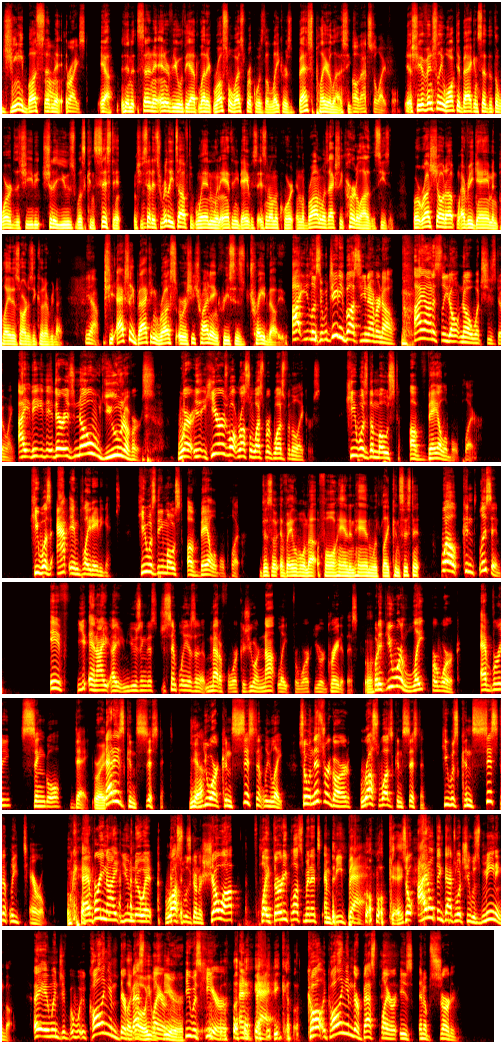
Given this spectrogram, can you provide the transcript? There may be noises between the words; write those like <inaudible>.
Jeanie Buss said Oh, in an, Christ. yeah, and it said in an interview with the Athletic, Russell Westbrook was the Lakers' best player last season. Oh, that's delightful. Yeah, she eventually walked it back and said that the word that she should have used was consistent. And she hmm. said it's really tough to win when Anthony Davis isn't on the court and LeBron was actually hurt a lot of the season. But Russ showed up every game and played as hard as he could every night. Yeah. Is she actually backing Russ or is she trying to increase his trade value? I listen with Jeanie Buss. You never know. <laughs> I honestly don't know what she's doing. I the, the- there is no universe where here's what Russell Westbrook was for the Lakers. He was the most available player. He was at and played 80 games. He was the most available player. Does available not fall hand in hand with like consistent? Well, con- listen, if you and I, I'm using this just simply as a metaphor because you are not late for work. You are great at this. Uh. But if you were late for work every single day, Right. that is consistent. yeah. You are consistently late. So in this regard, Russ was consistent. He was consistently terrible. Okay. Every night you knew it, Russ was going to show up, play 30 plus minutes, and be <laughs> bad. okay. So I don't think that's what she was meaning, though. And when calling him their like, best oh, he player, was here. he was <laughs> here and bad. Call, calling him their best player is an absurdity.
